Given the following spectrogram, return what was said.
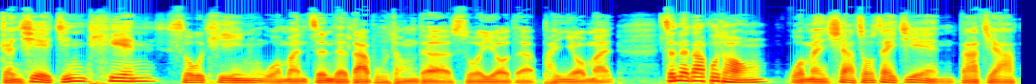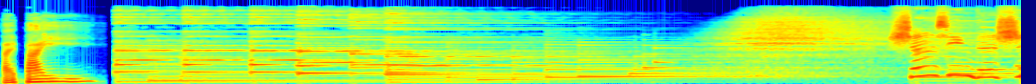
感谢今天收听我们真的大不同的所有的朋友们，真的大不同，我们下周再见，大家拜拜。伤心的时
